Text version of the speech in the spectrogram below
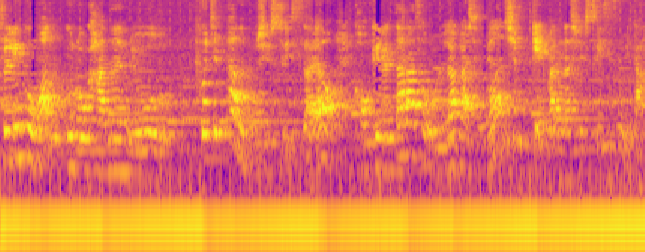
근린공원으로 가는 요 표지판을 보실 수 있어요. 거기를 따라서 올라가시면 쉽게 만나실 수 있습니다.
